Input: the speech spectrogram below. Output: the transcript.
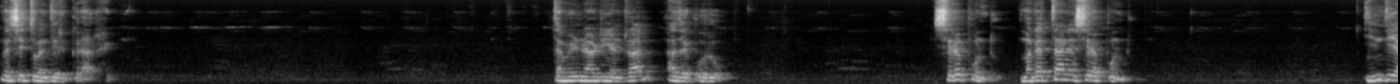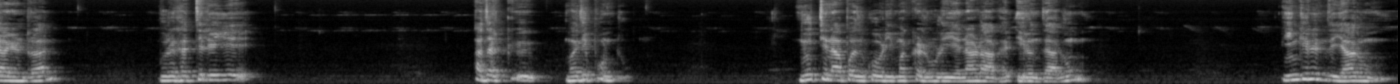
வசித்து வந்திருக்கிறார்கள். தமிழ்நாடு என்றால் அதற்கு ஒரு சிறப்புண்டு. மகத்தான சிறப்புண்டு. இந்தியா என்றால் உலகத்திலேயே அதற்கு மதிப்புண்டு. நூற்றி நாற்பது கோடி மக்களுடைய நாடாக இருந்தாலும் இங்கிருந்து யாரும்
